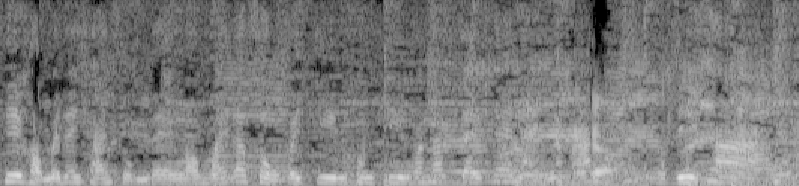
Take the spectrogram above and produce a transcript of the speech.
ที่เขาไม่ได้ใช้สมแดงเราไหมแล้วส่งไปจีนคนจีนประทับใจแค่ไหนนะคะครับสวัสดีค่ะใน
